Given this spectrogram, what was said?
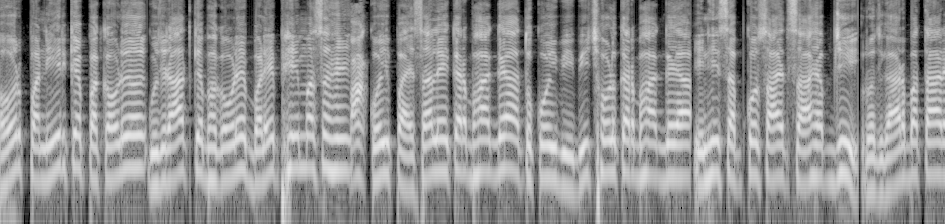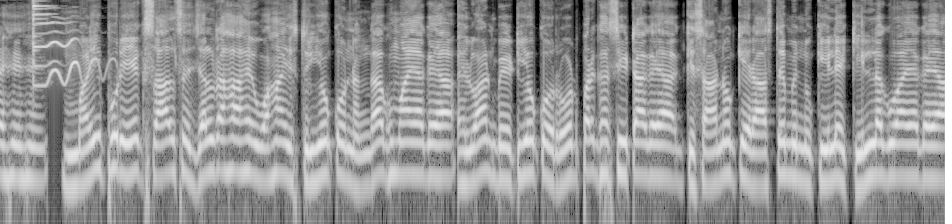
और पनीर के पकौड़े गुजरात के भगौड़े बड़े फ़ेमस हैं। कोई पैसा लेकर भाग गया तो कोई बीबी छोड़कर भाग गया। इन्हीं सबको शायद साहब जी रोज़गार बता रहे हैं। मणिपुर एक साल से जल रहा है वहाँ स्त्रियों को नंगा घुमाया गया। पहलवान बेटियों को रोड पर घसीटा गया। किसानों के रास्ते में नुकीले कील लगवाया गया।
